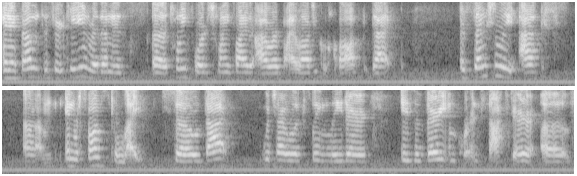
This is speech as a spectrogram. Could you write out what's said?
and I found that the circadian rhythm is a 24 to 25 hour biological clock that essentially acts um, in response to light. So, that, which I will explain later, is a very important factor of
